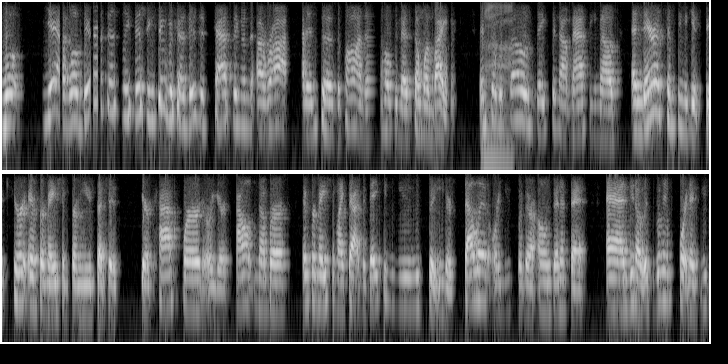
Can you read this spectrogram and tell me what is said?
Well, yeah, well, they're essentially fishing too because they're just casting a rod into the pond and hoping that someone bites. And so with ah. those, they send out mass emails and they're attempting to get secure information from you, such as your password or your account number, information like that, that they can use to either sell it or use for their own benefit. And, you know, it's really important if you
